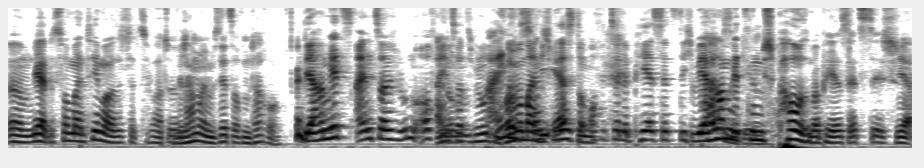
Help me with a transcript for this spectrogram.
ähm, ja, das war mein Thema, was ich dazu hatte. Wie lange haben wir bis jetzt auf dem Tacho? Wir haben jetzt 21 Minuten aufgenommen. 21 Minuten. Wollen wir mal die 21 erste Minuten. offizielle PS Setz dich Wir Pause haben jetzt geben? nämlich Pausen bei PS Setz dich. Ja.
